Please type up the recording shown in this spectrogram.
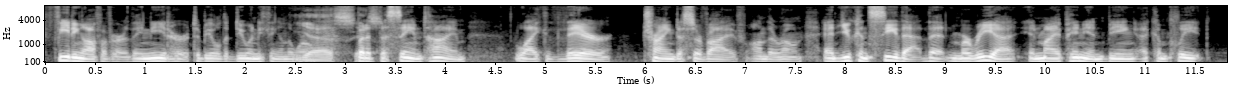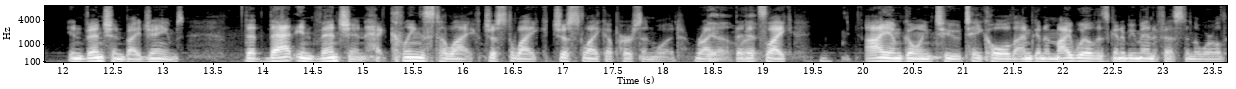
feeding off of her. They need her to be able to do anything in the world. Yes, But yes. at the same time, like they're trying to survive on their own. And you can see that that Maria, in my opinion, being a complete invention by James, that that invention ha- clings to life just like just like a person would, right? Yeah, that right. it's like I am going to take hold. I'm going to my will is going to be manifest in the world.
